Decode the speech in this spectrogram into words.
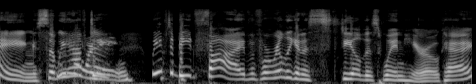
morning. So we Good have to we have to beat five if we're really going to steal this win here. Okay.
